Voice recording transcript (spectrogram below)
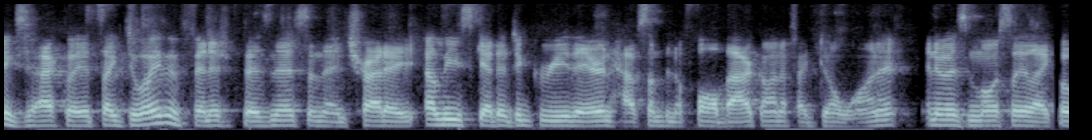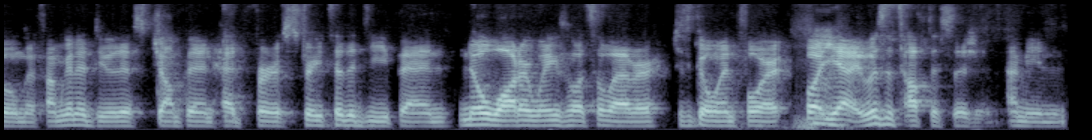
Exactly. It's like, do I even finish business and then try to at least get a degree there and have something to fall back on if I don't want it? And it was mostly like, boom, if I'm going to do this, jump in head first, straight to the deep end, no water wings whatsoever, just go in for it. But hmm. yeah, it was a tough decision. I mean,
